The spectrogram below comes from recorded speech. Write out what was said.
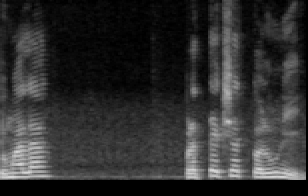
तुम्हाला प्रत्यक्षात कळून येईल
